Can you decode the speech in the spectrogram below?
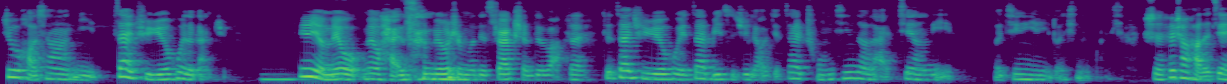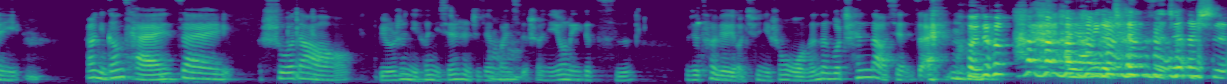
就好像你再去约会的感觉，嗯，因为也没有没有孩子，没有什么 distraction，对吧？对，就再去约会，再彼此去了解，再重新的来建立。和经营一段新的关系是非常好的建议。然后你刚才在说到，比如说你和你先生之间关系的时候，你用了一个词，我觉得特别有趣。你说我们能够撑到现在，我就哎呀，那个 “撑”字真的是，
